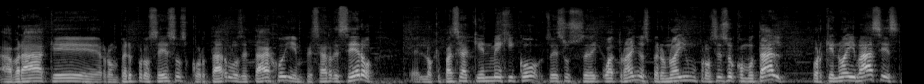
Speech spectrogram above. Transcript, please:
habrá que romper procesos, cortarlos de tajo y empezar de cero. Eh, lo que pasa aquí en México, eso sucede cuatro años, pero no hay un proceso como tal, porque no hay bases,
